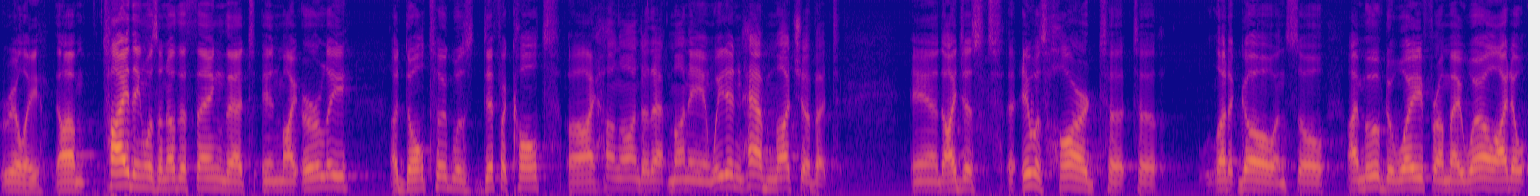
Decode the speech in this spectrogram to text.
really. Um, tithing was another thing that in my early adulthood was difficult. Uh, I hung on to that money, and we didn't have much of it. And I just, it was hard to, to let it go. And so I moved away from a, well, I don't,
